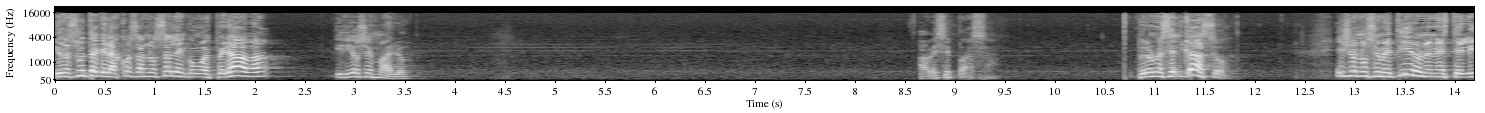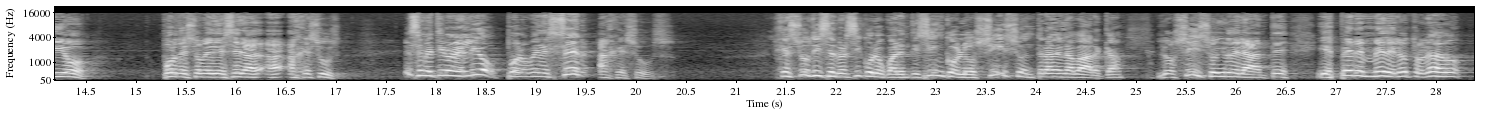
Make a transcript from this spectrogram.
Y resulta que las cosas no salen como esperaba y Dios es malo. A veces pasa. Pero no es el caso. Ellos no se metieron en este lío por desobedecer a, Jesús. Se metieron en el lío por obedecer a Jesús. Jesús dice el versículo 45, los hizo entrar en la barca, los hizo ir delante y espérenme del otro lado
